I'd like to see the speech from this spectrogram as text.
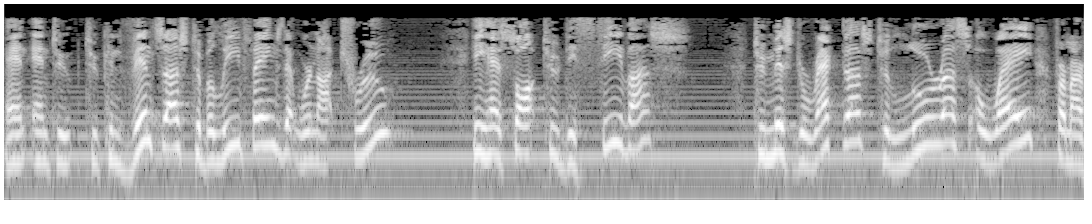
and, and to, to convince us to believe things that were not true. He has sought to deceive us, to misdirect us, to lure us away from our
